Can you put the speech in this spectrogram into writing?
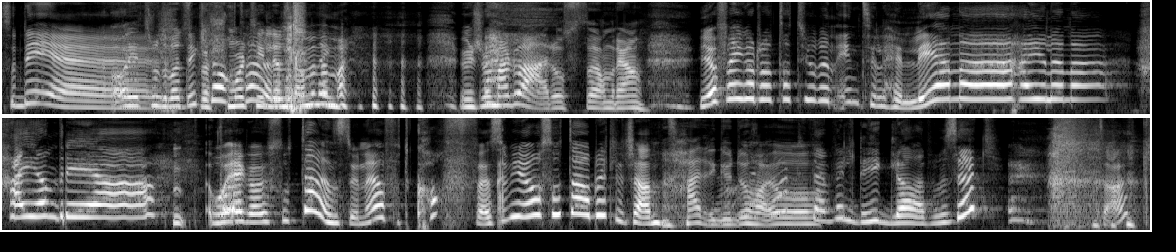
Så det Å, jeg trodde det var et det spørsmål til Unnskyld, hvem er du er hos, Andrea? Ja, for jeg har da tatt turen inn til Helene. Hei, Helene. Hei, Andrea. Og jeg har jo sittet her en stund. Jeg har fått kaffe, så vi har sittet her og blitt litt kjent. Herregud, du har jo Det er veldig hyggelig å ha deg på besøk. Takk.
